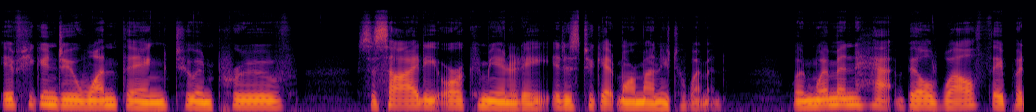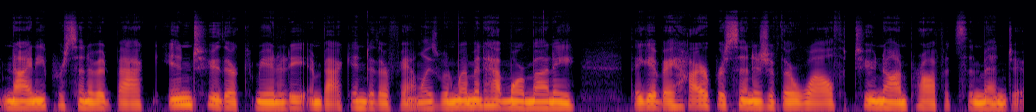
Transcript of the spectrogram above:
If you can do one thing to improve society or community, it is to get more money to women. When women ha- build wealth, they put 90% of it back into their community and back into their families. When women have more money, they give a higher percentage of their wealth to nonprofits than men do.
